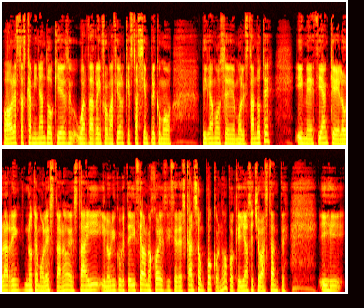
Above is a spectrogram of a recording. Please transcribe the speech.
o, ahora estás caminando o quieres guardar la información, que estás siempre como digamos, eh, molestándote. Y me decían que el Aura Ring no te molesta, ¿no? Está ahí y lo único que te dice a lo mejor es, dice, descansa un poco, ¿no? Porque ya has hecho bastante. Y,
